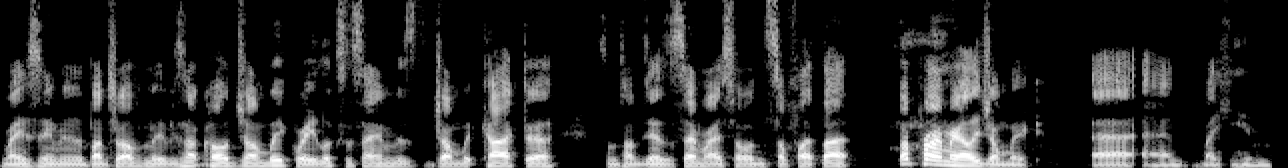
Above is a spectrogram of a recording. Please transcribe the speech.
You may have seen him in a bunch of other movies not called John Wick, where he looks the same as the John Wick character. Sometimes he has a samurai sword and stuff like that, but primarily John Wick, uh, and making him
